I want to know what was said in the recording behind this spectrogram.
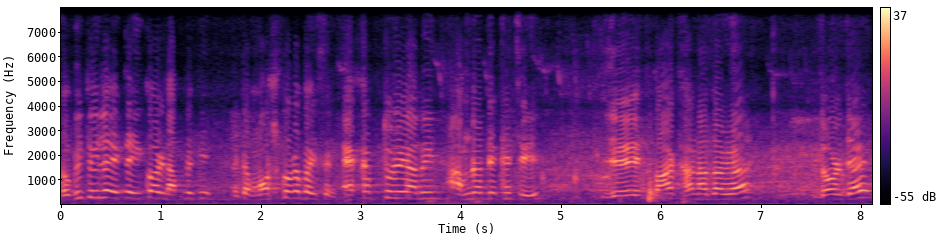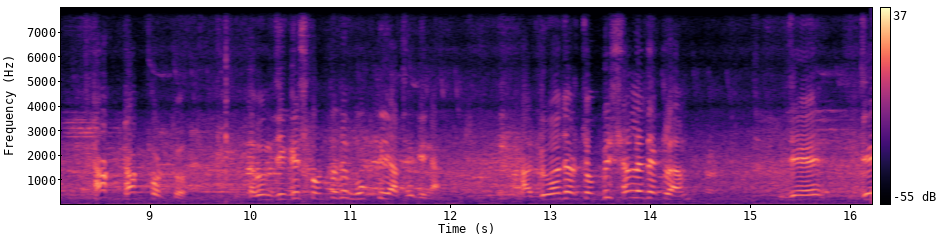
ছবি তুলে এটা ই করেন, আপনি কি এটা মস্করা পাইছেন? একাত্তরে আমি, আমরা দেখেছি যে পাক হানাদাররা দরজায় ঠক ঠক করতো এবং জিজ্ঞেস করতো যে মুক্তি আছে কিনা। আর দু হাজার চব্বিশ সালে দেখলাম যে যে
